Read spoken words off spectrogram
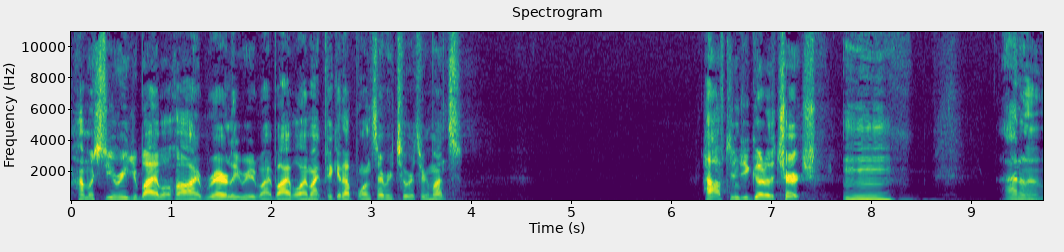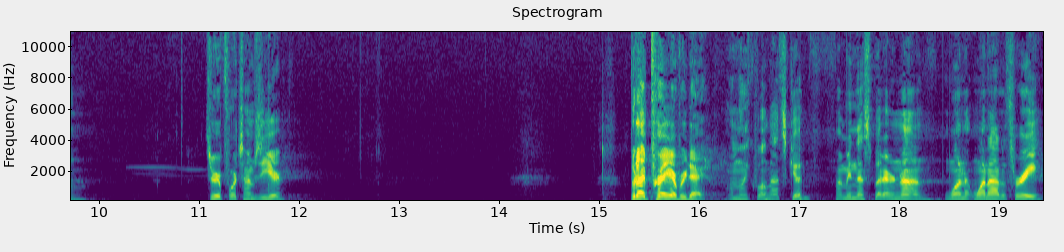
how much do you read your Bible? Oh, I rarely read my Bible. I might pick it up once every two or three months. How often do you go to the church? Mm, I don't know, three or four times a year. But I pray every day. I'm like, well, that's good. I mean, that's better than none. One, one out of three.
